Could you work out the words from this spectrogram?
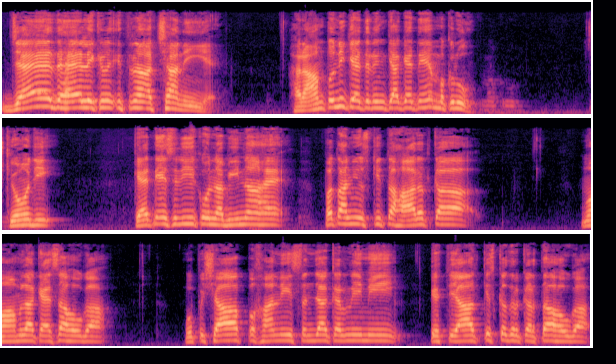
جید ہے لیکن اتنا اچھا نہیں ہے۔ حرام تو نہیں کہتے لیکن کیا کہتے ہیں؟ مکرو کیوں جی؟ کہتے ہیں اس لیے کو نبینا ہے۔ پتہ نہیں اس کی تہارت کا معاملہ کیسا ہوگا۔ وہ پیشاب پخانے سنجا کرنے میں احتیاط کس قدر کرتا ہوگا؟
